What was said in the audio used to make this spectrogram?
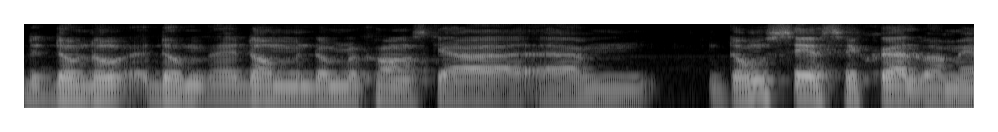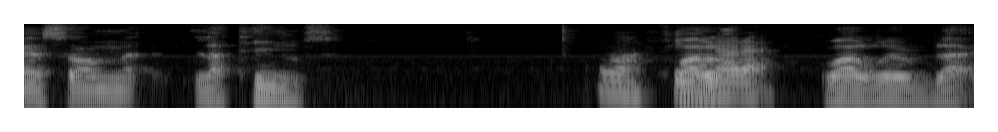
De, de, de, de, de dominikanska, ehm, de ser sig själva mer som latinos. Åh, finare. While we're black.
